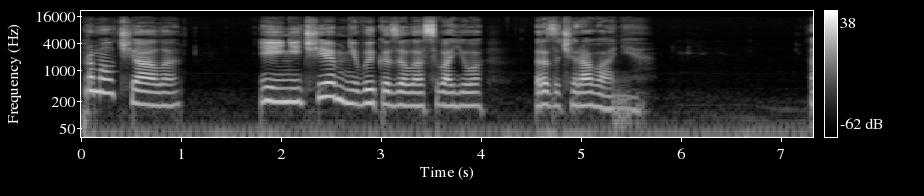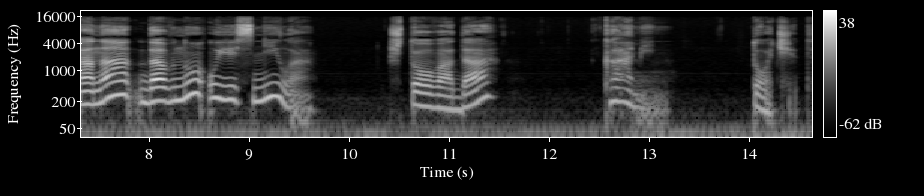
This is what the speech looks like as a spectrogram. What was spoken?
промолчала и ничем не выказала свое разочарование. Она давно уяснила, что вода — камень точит.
